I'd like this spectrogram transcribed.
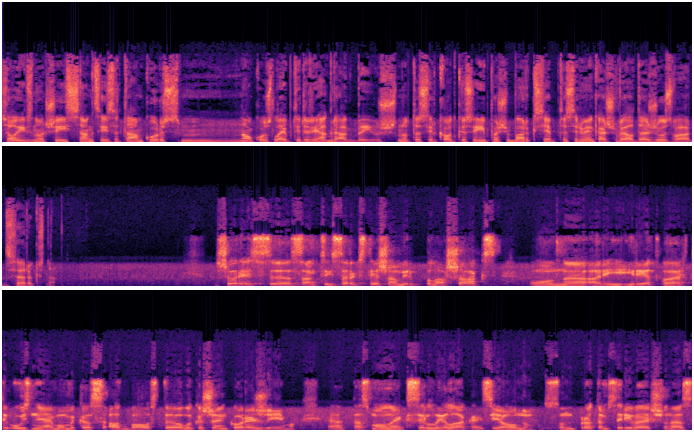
salīdzinot šīs sankcijas ar tām, kuras m, mm, nav ko slēpt, ir arī agrāk bijušas. Nu, tas ir kaut kas īpaši bargs, jeb tas ir vienkārši vēl daži uzvārdi sarakstā. Šoreiz sankciju saraksts tiešām ir plašāks, un arī ir ietverti uzņēmumi, kas atbalsta Lukašenko režīmu. Tas, man liekas, ir lielākais jaunums. Un, protams, arī vēršanās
